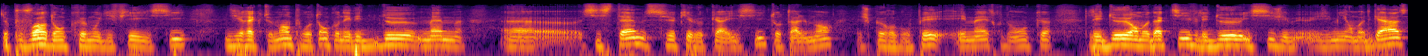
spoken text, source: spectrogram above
de pouvoir donc modifier ici directement pour autant qu'on ait les deux mêmes euh, systèmes, ce qui est le cas ici totalement. Je peux regrouper et mettre donc les deux en mode actif, les deux ici j'ai mis en mode gaz,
